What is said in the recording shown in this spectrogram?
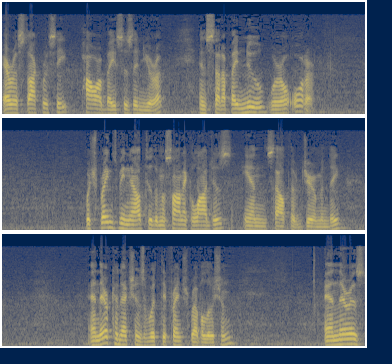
aristocracy power bases in Europe and set up a new world order. Which brings me now to the Masonic lodges in south of Germany and their connections with the French Revolution. And there is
